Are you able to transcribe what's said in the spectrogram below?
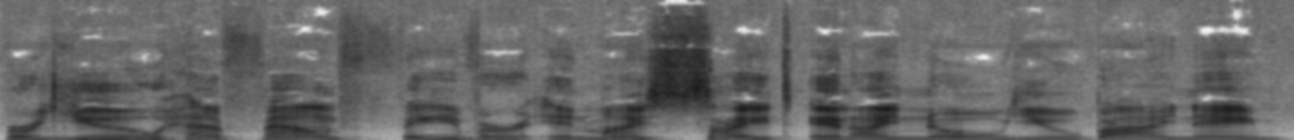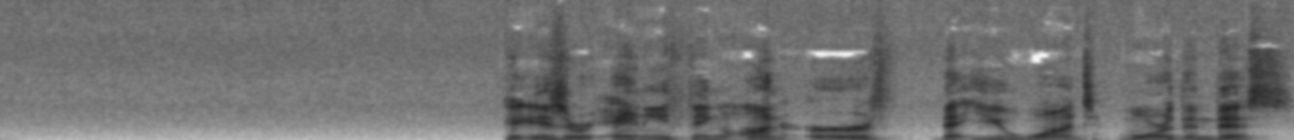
for you have found favor in my sight, and I know you by name. Okay, is there anything on earth that you want more than this?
